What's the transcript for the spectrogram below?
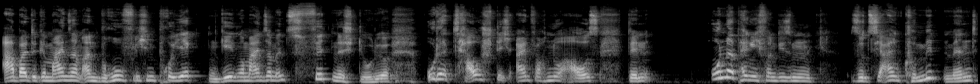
arbeite gemeinsam an beruflichen Projekten, geh gemeinsam ins Fitnessstudio oder tausch dich einfach nur aus, denn unabhängig von diesem sozialen Commitment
